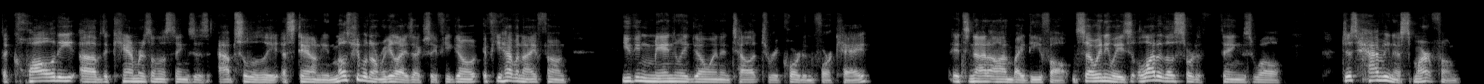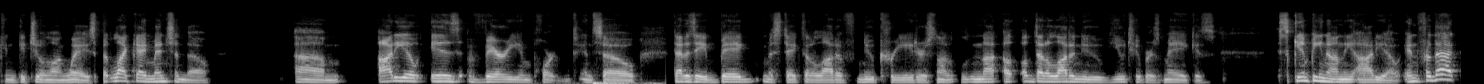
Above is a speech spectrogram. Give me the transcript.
the quality of the cameras on those things is absolutely astounding. Most people don't realize actually if you go if you have an iPhone, you can manually go in and tell it to record in 4K. It's not on by default. And so, anyways, a lot of those sort of things will just having a smartphone can get you a long ways. But like I mentioned, though, um, audio is very important, and so that is a big mistake that a lot of new creators, not not uh, that a lot of new YouTubers make, is skimping on the audio. And for that,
